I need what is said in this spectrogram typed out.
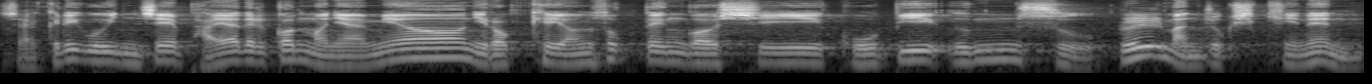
자, 그리고 이제 봐야 될 건 뭐냐면 이렇게 연속된 것이 고비 음수를 만족시키는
